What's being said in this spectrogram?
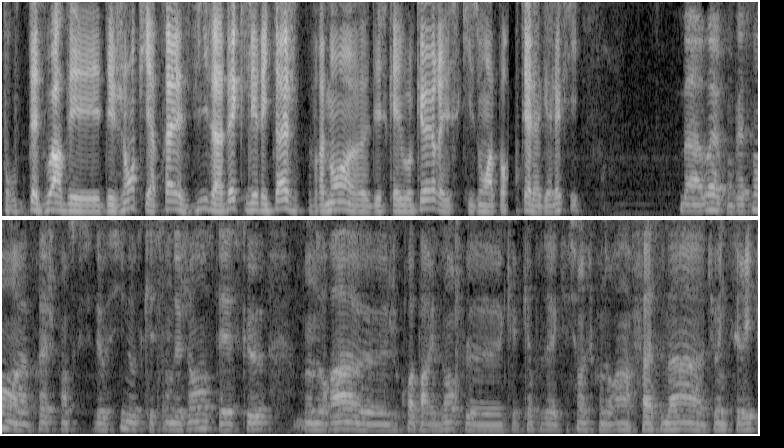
pour peut-être voir des, des gens qui après vivent avec l'héritage vraiment euh, des Skywalker et ce qu'ils ont apporté à la galaxie. Bah ouais, complètement. Après, je pense que c'était aussi une autre question des gens. C'était est-ce que on aura, euh, je crois par exemple, euh, quelqu'un posait la question, est-ce qu'on aura un Phasma, tu vois, une série,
